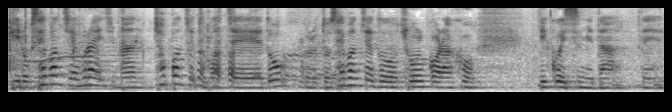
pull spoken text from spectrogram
비록 세 번째 후라이지만 첫 번째 두 번째도 그리고 또 세 번째도 좋을 거라고 믿고 있습니다. 네.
